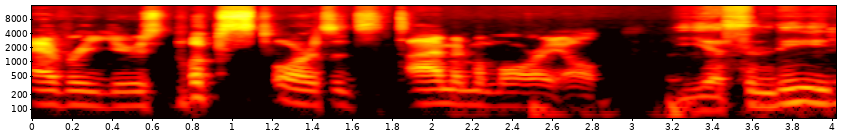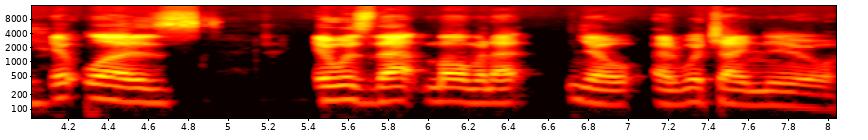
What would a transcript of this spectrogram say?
every used bookstore since time immemorial. Yes, indeed. It was, it was that moment at you know at which I knew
